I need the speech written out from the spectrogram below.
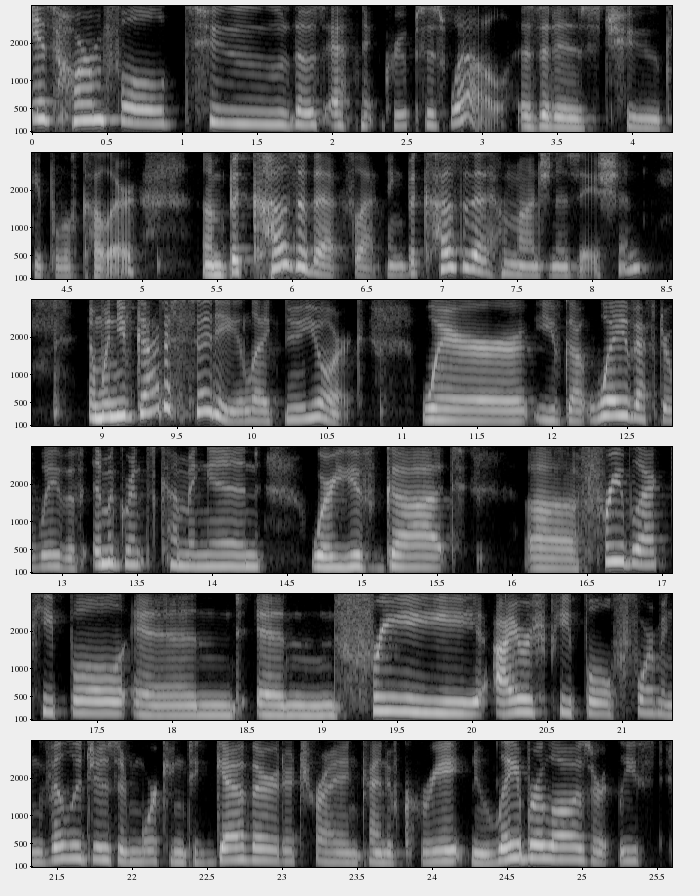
is harmful to those ethnic groups as well as it is to people of color um, because of that flattening, because of that homogenization. And when you've got a city like New York, where you've got wave after wave of immigrants coming in, where you've got uh, free black people and and free Irish people forming villages and working together to try and kind of create new labor laws, or at least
